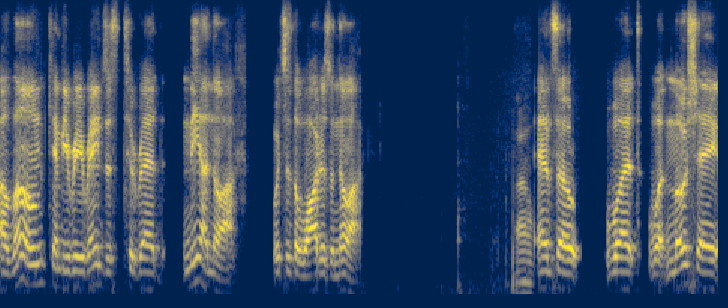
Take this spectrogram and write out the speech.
alone can be rearranged as to read mei Noach, which is the waters of Noach. Wow. And so what what Moshe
